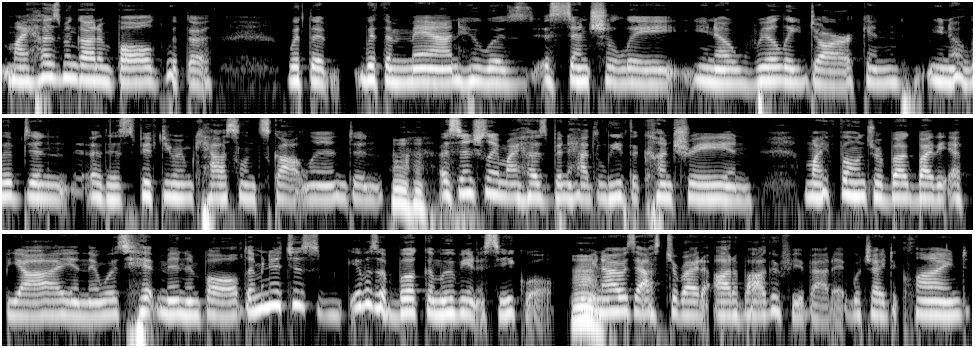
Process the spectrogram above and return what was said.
my husband got involved with a with a with a man who was essentially you know really dark and you know lived in uh, this 50 room castle in Scotland and essentially my husband had to leave the country and my phones were bugged by the FBI and there was hitmen involved. I mean it just it was a book, a movie and a sequel. I mean I was asked to write an autobiography about it which I declined.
